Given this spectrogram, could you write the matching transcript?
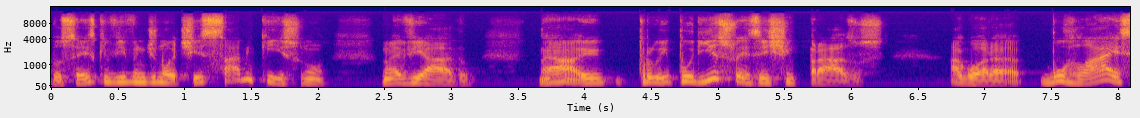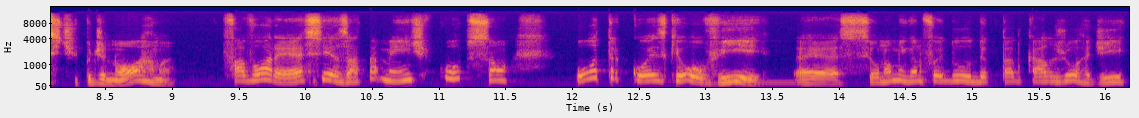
Vocês que vivem de notícias sabem que isso não, não é viável. Né? E, por, e por isso existem prazos. Agora, burlar esse tipo de norma favorece exatamente a corrupção. Outra coisa que eu ouvi, é, se eu não me engano, foi do deputado Carlos Jordi,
